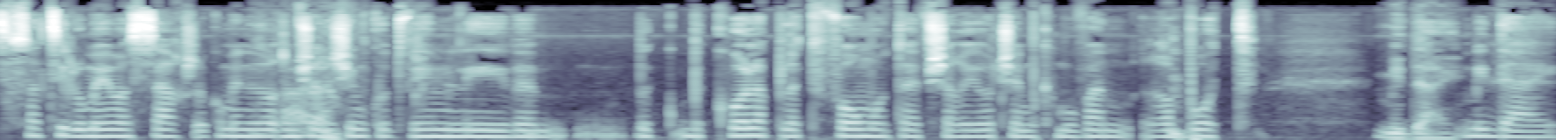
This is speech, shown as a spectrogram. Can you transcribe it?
עושה צילומי מסך של כל מיני דברים שאנשים כותבים לי, ובכל הפלטפורמות האפשריות שהן כמובן רבות. מדי. מדי.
